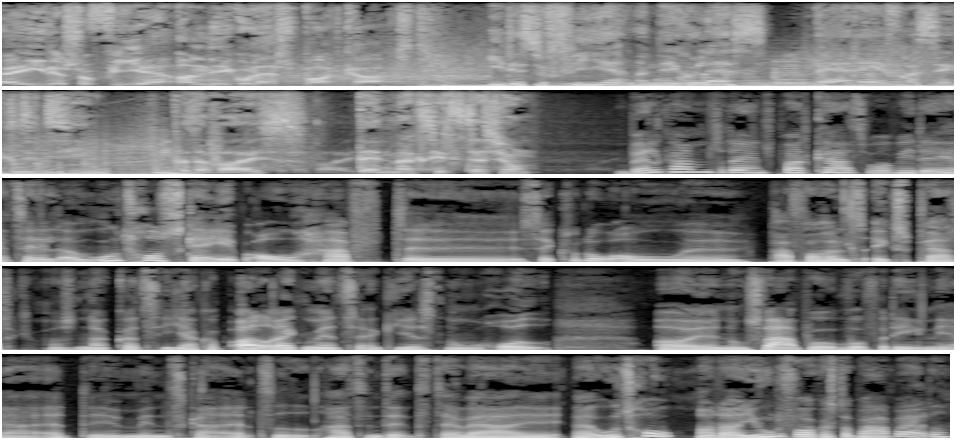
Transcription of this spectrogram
af Ida Sofia og Nikolas podcast. Ida Sofia og Nikolas. Hverdag fra 6 til 10 på The Voice, Danmarks hitstation. Velkommen til dagens podcast, hvor vi i dag har talt om utroskab og haft øh, seksolog og øh, parforholdsekspert, kan man så nok godt sige, Jacob Olrik med til at give os nogle råd og øh, nogle svar på, hvorfor det egentlig er, at øh, mennesker altid har tendens til at være, øh, være utro, når der er julefrokoster på arbejdet.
